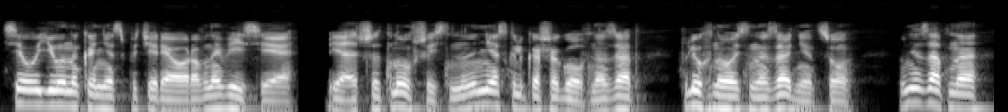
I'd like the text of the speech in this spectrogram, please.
Сяо Ю наконец потеряла равновесие и, отшатнувшись на несколько шагов назад, плюхнулась на задницу, внезапно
